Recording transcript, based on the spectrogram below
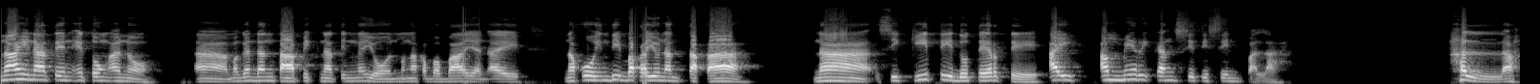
Unahin natin itong ano, ah, magandang topic natin ngayon, mga kababayan, ay, naku, hindi ba kayo nagtaka na si Kitty Duterte ay American citizen pala? Hala,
